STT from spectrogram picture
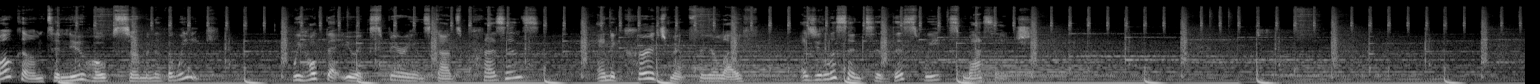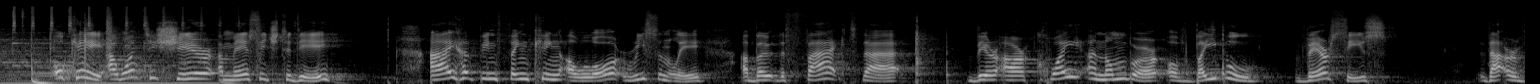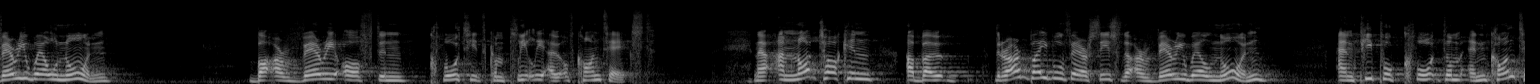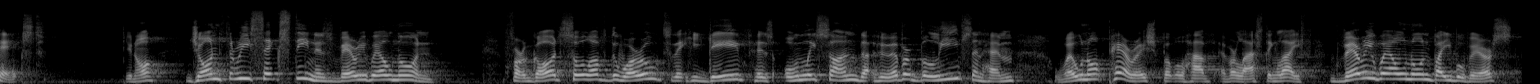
Welcome to New Hope's Sermon of the Week. We hope that you experience God's presence and encouragement for your life as you listen to this week's message. Okay, I want to share a message today. I have been thinking a lot recently about the fact that there are quite a number of Bible verses that are very well known, but are very often quoted completely out of context. Now, I'm not talking about, there are Bible verses that are very well known, and people quote them in context. You know, John 3:16 is very well known. For God so loved the world that he gave his only son that whoever believes in him will not perish but will have everlasting life. Very well known Bible verse,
